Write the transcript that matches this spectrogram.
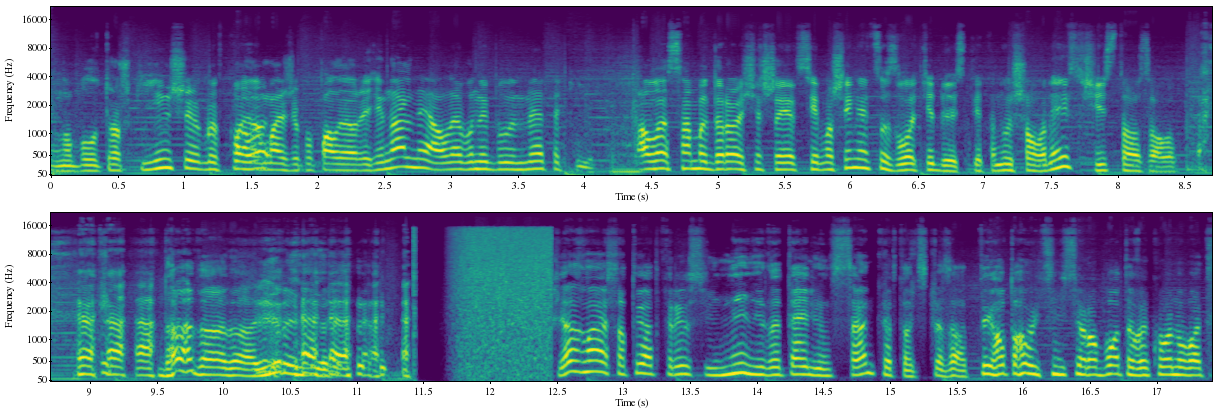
Воно було трошки інше. Ми в поле Але- майже попали оригінальні, але вони були не такі. Але саме дорожче, що є в цій машині, це золоті диски, тому що вони з чистого золота. Да, да, да, вірю, вірю. Я знаю, що ти відкрив свій міні-детейлінг центр, так сказати. Ти готовий ці всі роботи виконувати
